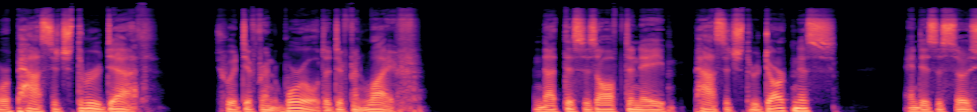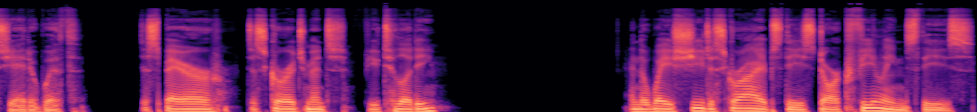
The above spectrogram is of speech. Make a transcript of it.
or passage through death to a different world, a different life. And that this is often a passage through darkness and is associated with despair, discouragement, futility and the way she describes these dark feelings, these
